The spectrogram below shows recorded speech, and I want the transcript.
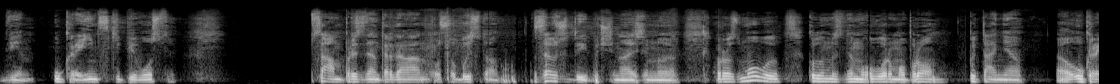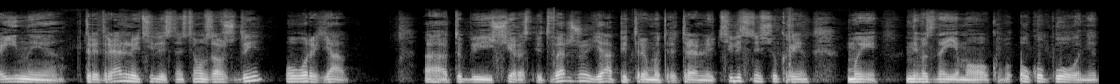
він український півострів сам президент Ердоган особисто завжди починає зі мною розмову, коли ми з ним говоримо про питання е, України, територіальної цілісності. Він завжди говорить: я е, тобі ще раз підтверджую, я підтримую територіальну цілісність України. Ми не визнаємо оку- окуповані,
